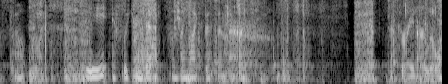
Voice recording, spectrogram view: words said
So let's see if we can get something like this in there. Decorate our little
